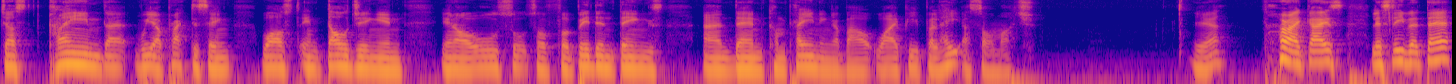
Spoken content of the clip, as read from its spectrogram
just claim that we are practicing whilst indulging in you know all sorts of forbidden things and then complaining about why people hate us so much. Yeah. Alright guys let's leave it there.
